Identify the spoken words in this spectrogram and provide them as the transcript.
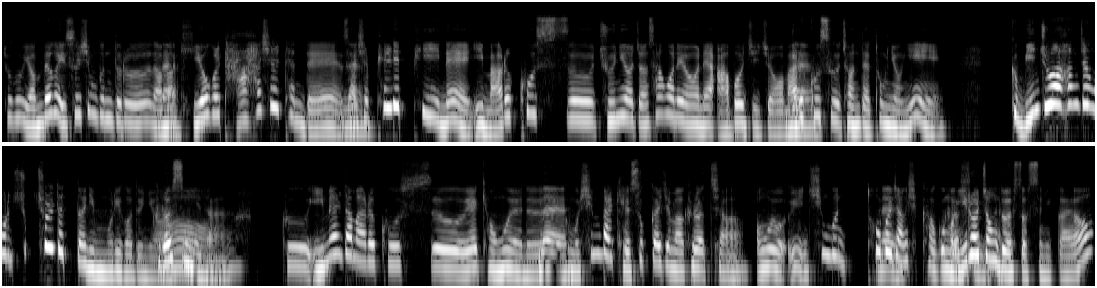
조금 연배가 있으신 분들은 아마 네. 기억을 다 하실 텐데 사실 필리핀의 이 마르코스 주니어 전 상원의원의 아버지죠. 네. 마르코스 전 대통령이 그 민주화 항쟁으로 축출됐던 인물이거든요. 그렇습니다. 그 이멜다 마르코스의 경우에는 네. 그뭐 신발 개수까지 막 그렇죠. 어머 이 신분 톱을 네. 장식하고 막 이럴 그렇습니다. 정도였었으니까요.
